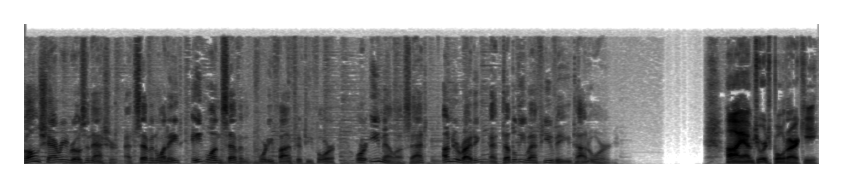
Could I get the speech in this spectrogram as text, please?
call Shari Rosenasher at 718-817-4554 or email us at underwriting at wfuv.org. Hi, I'm George Bodarky.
